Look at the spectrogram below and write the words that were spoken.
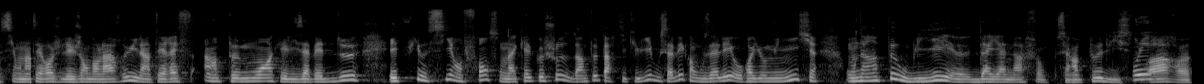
si on interroge les gens dans la rue, il intéresse un peu moins qu'Élisabeth II. Et puis aussi en France, on a quelque chose d'un peu particulier. Vous savez, quand vous allez au Royaume-Uni, on a un peu oublié Diana. C'est un peu de l'histoire,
